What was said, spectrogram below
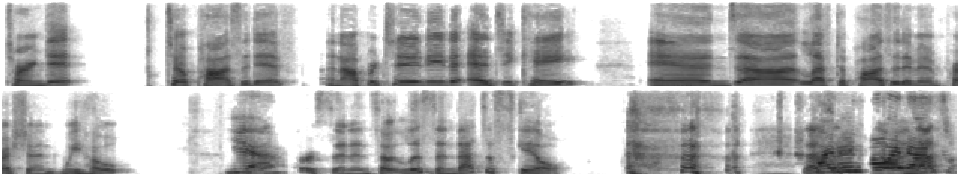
turned it to a positive, an opportunity to educate, Mm-hmm. and uh, left a positive impression. We hope. Yeah. person. And so, listen, that's a skill. That's I didn't know it at the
